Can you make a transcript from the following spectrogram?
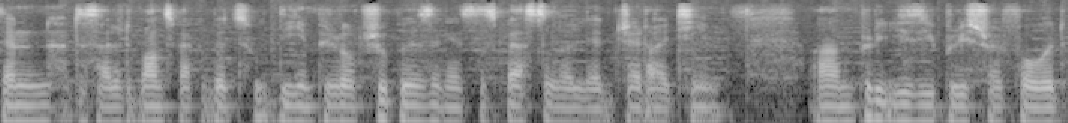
Then I decided to bounce back a bit with the Imperial Troopers against this Bastila-led Jedi team. Um, pretty easy, pretty straightforward.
